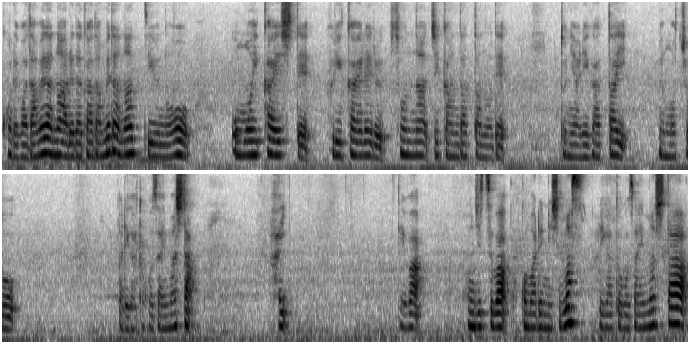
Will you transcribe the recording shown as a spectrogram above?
これはダメだなあれだがダメだなっていうのを思い返して振り返れるそんな時間だったので本当にありがたいメモ帳ありがとうございました。はい。では本日はここまでにします。ありがとうございました。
